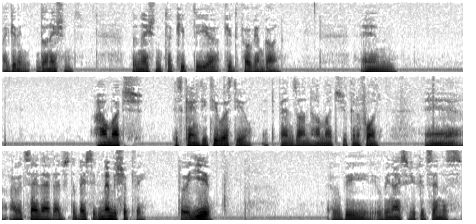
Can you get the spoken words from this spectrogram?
by giving donations, donation to keep the uh, keep the program going. And how much is KMTT worth to you? It depends on how much you can afford. Uh, I would say that just a basic membership fee for a year. It would be it would be nice if you could send us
